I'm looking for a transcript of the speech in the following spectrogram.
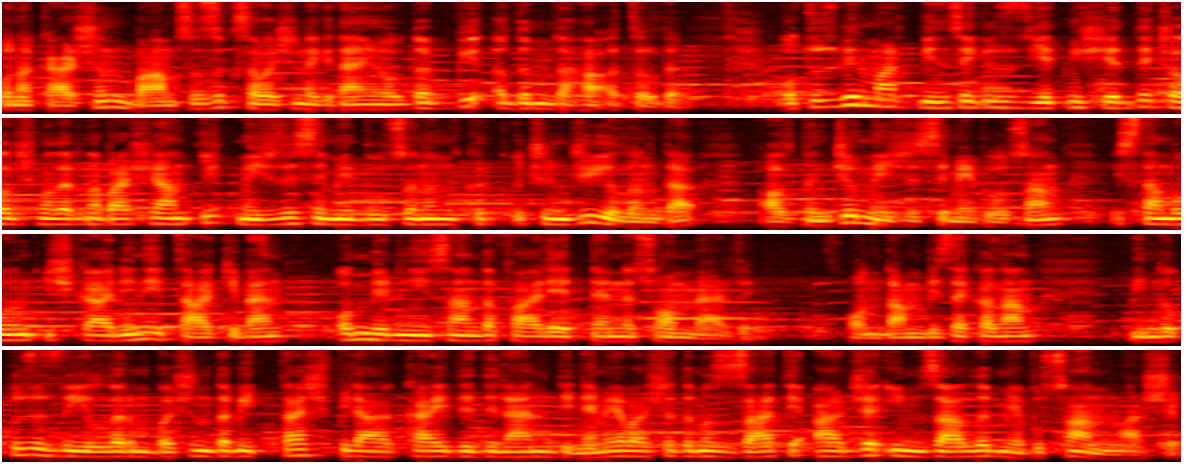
Buna karşın Bağımsızlık Savaşı'na giden yolda bir adım daha atıldı. 31 Mart 1877'de çalışmalarına başlayan ilk Meclis-i Mebusan'ın 43. yılında 6. Meclis-i Mebusan İstanbul'un işgalini takiben 11 Nisan'da faaliyetlerine son verdi. Ondan bize kalan 1900'lü yılların başında bir taş plağı kaydedilen dinlemeye başladığımız Zati Arca imzalı Mebusan Marşı.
